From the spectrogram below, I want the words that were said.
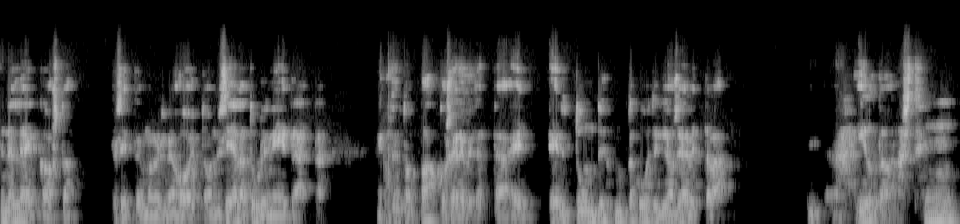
ennen leikkausta ja sitten kun mä menin sinne hoitoon, niin siellä tuli niitä, että, että nyt on pakko selvitä tämä. Ei, ei nyt tunti, mutta kuitenkin on selvittävä iltaan asti. Mm.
